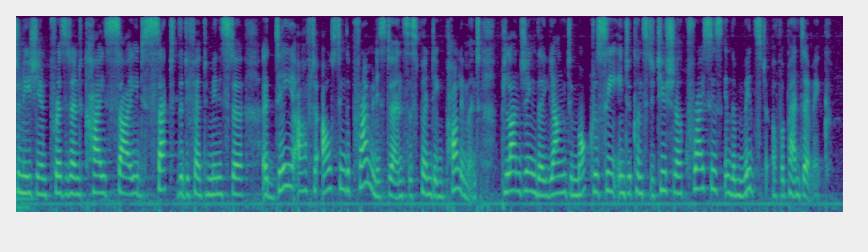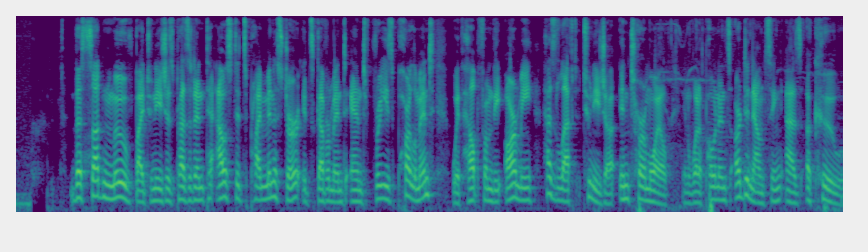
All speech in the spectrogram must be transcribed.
Tunisian President Kais Saied sacked the defense minister a day after ousting the prime minister and suspending parliament, plunging the young democracy into constitutional crisis in the midst of a pandemic. The sudden move by Tunisia's president to oust its prime minister, its government, and freeze parliament with help from the army has left Tunisia in turmoil in what opponents are denouncing as a coup.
